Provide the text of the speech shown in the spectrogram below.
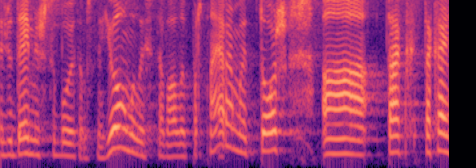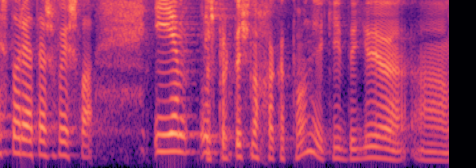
людей між собою там знайомились, ставали партнерами. Тож а, так, така історія теж вийшла. І це ж практично хакатон, який дає а,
